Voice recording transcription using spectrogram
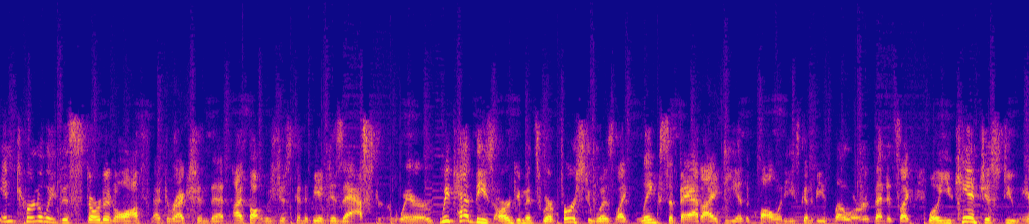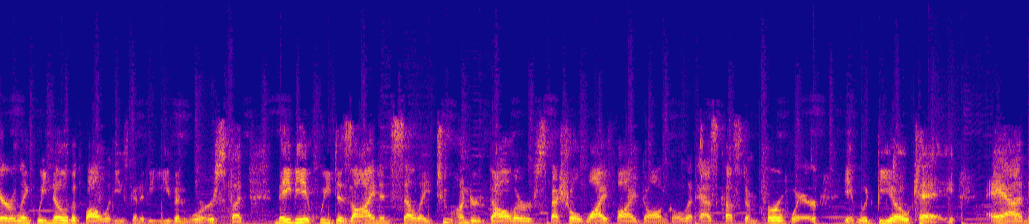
internally this started off a direction that I thought was just going to be a disaster. Where we've had these arguments where first it was like Link's a bad idea, the quality is going to be lower. Then it's like, well, you can't just do AirLink. We know the quality is going to be even worse, but maybe if we design and sell a $200 special Wi-Fi dongle that has custom firmware where it would be okay. And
